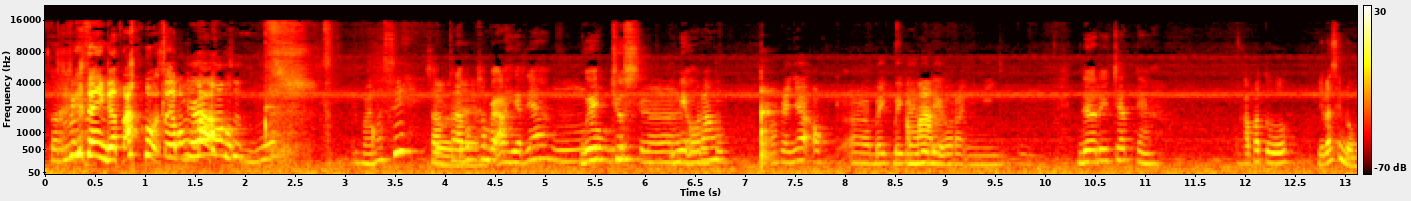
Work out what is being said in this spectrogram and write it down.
karena tapi kita nggak tahu sekarang ya tahu. maksud gue. Gimana sih? Sa- Yaudah. kenapa sampai akhirnya gue choose Bukan, ini orang. Makanya ok- eh, baik-baik aja deh orang ini. Gitu. dari chatnya. Apa tuh? Jelasin dong.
